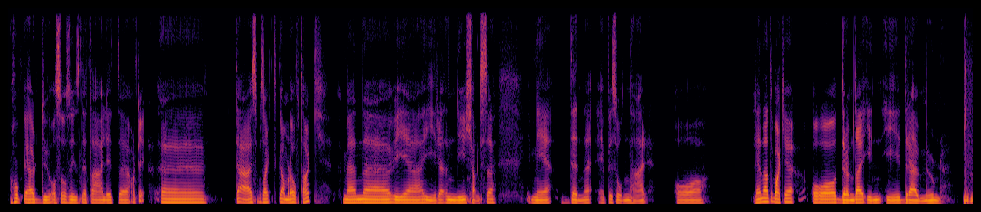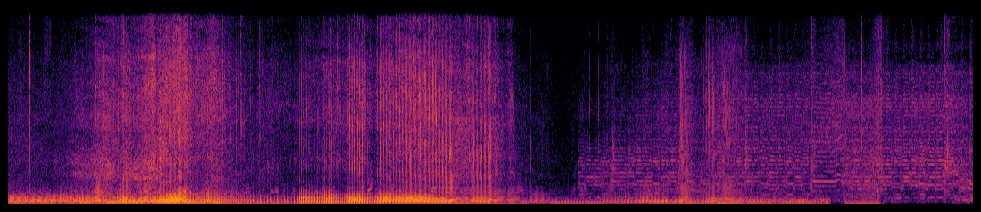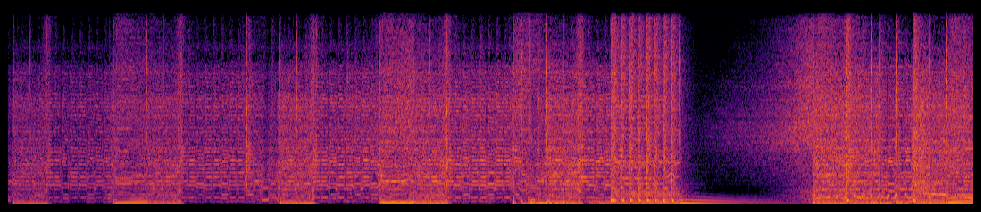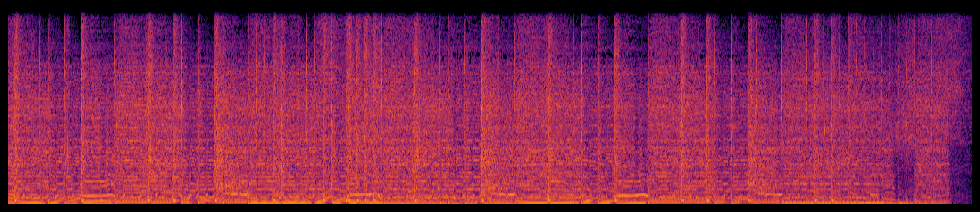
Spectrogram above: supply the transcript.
håper jeg du også syns dette er litt uh, artig. Uh, det er som sagt gamle opptak, men vi gir en ny sjanse med denne episoden her. Og len deg tilbake og drøm deg inn i draumuren.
